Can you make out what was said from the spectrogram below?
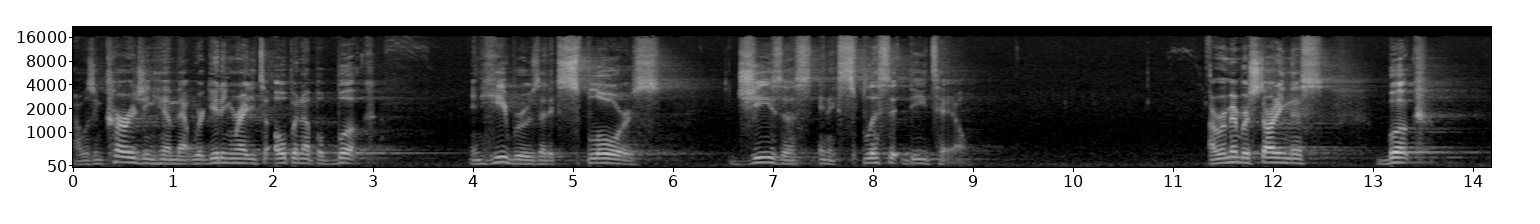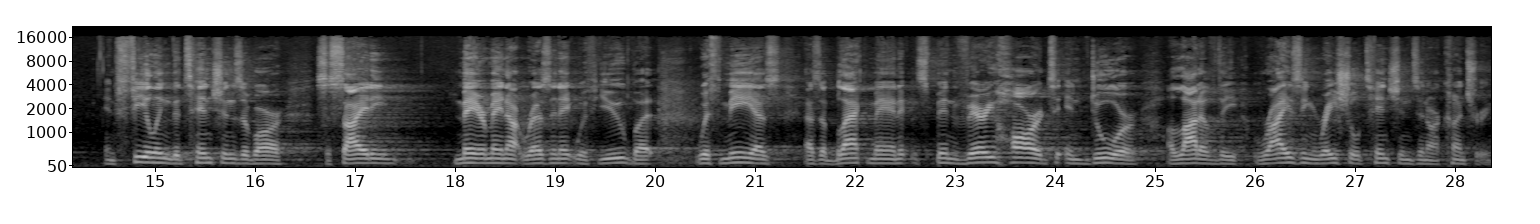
I was encouraging him that we're getting ready to open up a book in Hebrews that explores Jesus in explicit detail. I remember starting this book and feeling the tensions of our society may or may not resonate with you, but with me as, as a black man, it's been very hard to endure a lot of the rising racial tensions in our country.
